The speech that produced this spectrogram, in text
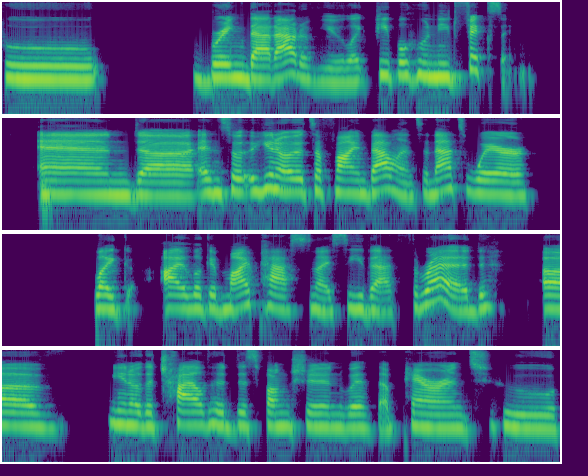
who bring that out of you like people who need fixing mm. and uh and so you know it's a fine balance and that's where like i look at my past and i see that thread of you know the childhood dysfunction with a parent who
